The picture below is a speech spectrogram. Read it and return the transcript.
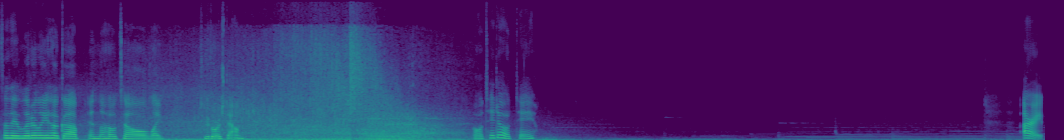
So they literally hook up in the hotel like two doors down. Ote dote. Alright.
